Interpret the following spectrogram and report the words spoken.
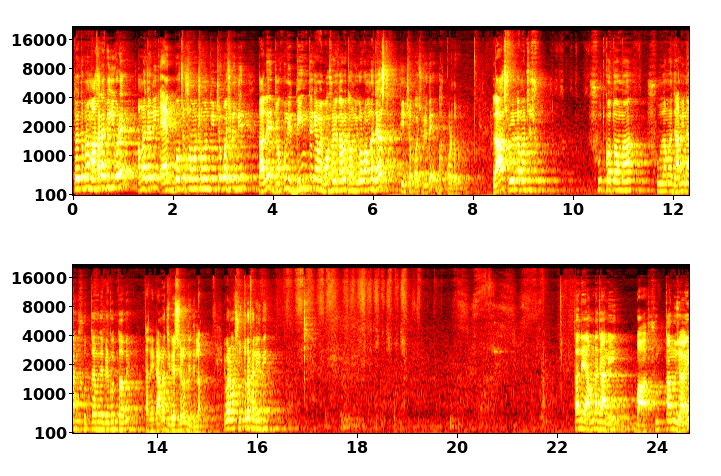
তো তোমরা মাথা রাখবে কী করে? আমরা জানি এক বছর সমান সমান তিনশো পঁয়ষট্টি দিন। তাহলে যখনই দিন থেকে আমার বছরে দিতে হবে তখন কী করব আমরা? জাস্ট তিনশো পঁয়ষট্টিতে ভাগ করে দেবো। লাস্ট রইল আমার হচ্ছে সুদ। সুদ কত আমরা? সুদ আমরা জানি না। সুদটা আমাদের বের করতে হবে। তাহলে এটা আমরা জিজ্ঞেস জন্য দিয়ে দিলাম। এবার আমরা সূত্রটা ফেলিয়ে দিই। তাহলে আমরা জানি বা সূত্রানুযায়ী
